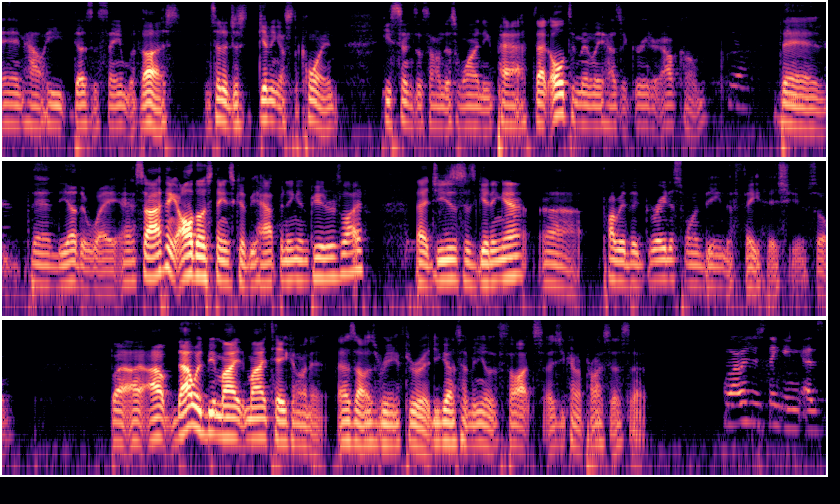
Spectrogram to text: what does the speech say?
and how he does the same with us. Instead of just giving us the coin, he sends us on this winding path that ultimately has a greater outcome. Than than the other way. And so I think all those things could be happening in Peter's life that Jesus is getting at. Uh, probably the greatest one being the faith issue. So, but I, I that would be my my take on it as I was reading through it. Do you guys have any other thoughts as you kind of process that? Well, I was just thinking as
